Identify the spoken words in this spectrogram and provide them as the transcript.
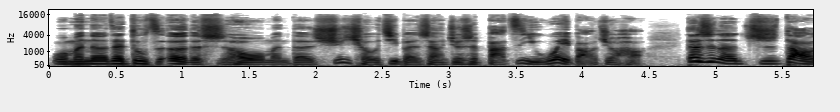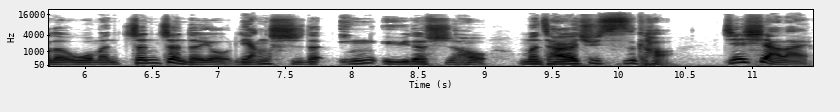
我们呢在肚子饿的时候，我们的需求基本上就是把自己喂饱就好。但是呢，直到了我们真正的有粮食的盈余的时候，我们才会去思考接下来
